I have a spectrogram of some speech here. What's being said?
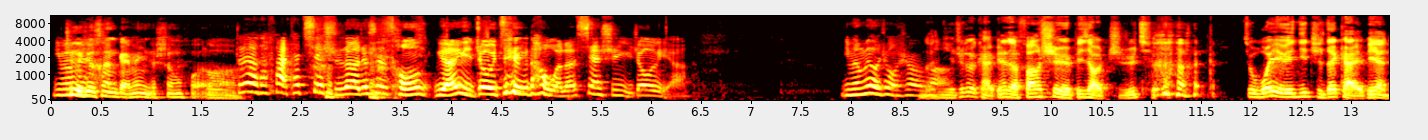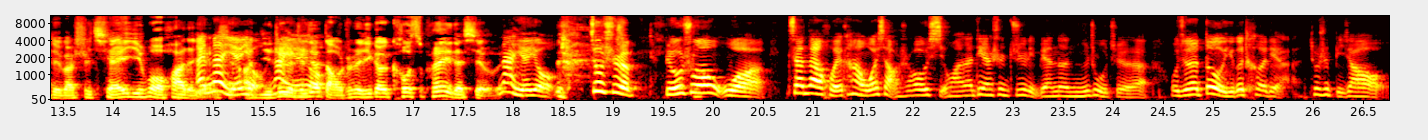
你们这个就算改变你的生活了。对啊，他发他切实的就是从元宇宙进入到我的现实宇宙里啊。你们没有这种事儿吗？你这个改变的方式比较直球，就我以为你指的改变，对吧？是潜移默化的。哎，那也有，你这个直接导致了一个 cosplay 的行为。那也有，就是比如说，我现在回看我小时候喜欢的电视剧里边的女主角，我觉得都有一个特点，就是比较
